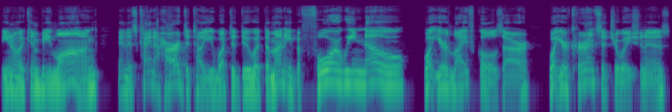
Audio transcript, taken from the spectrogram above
you know, it can be long. And it's kind of hard to tell you what to do with the money before we know what your life goals are, what your current situation is,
